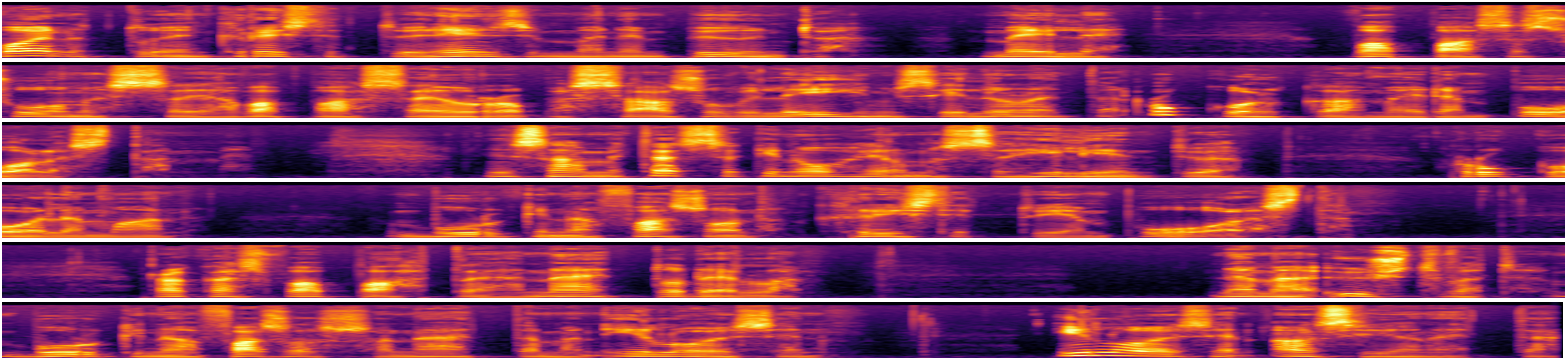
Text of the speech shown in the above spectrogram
vainottujen kristittyjen ensimmäinen pyyntö meille vapaassa Suomessa ja vapaassa Euroopassa asuville ihmisille on, että rukoilkaa meidän puolestamme. Niin saamme tässäkin ohjelmassa hiljentyä rukoilemaan Burkina Fason kristittyjen puolesta. Rakas vapahtaja, näet todella nämä ystävät Burkina Fasossa, näet tämän iloisen, iloisen asian, että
